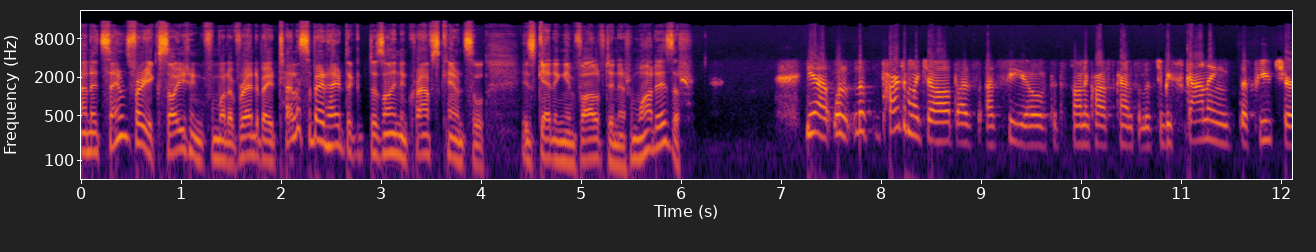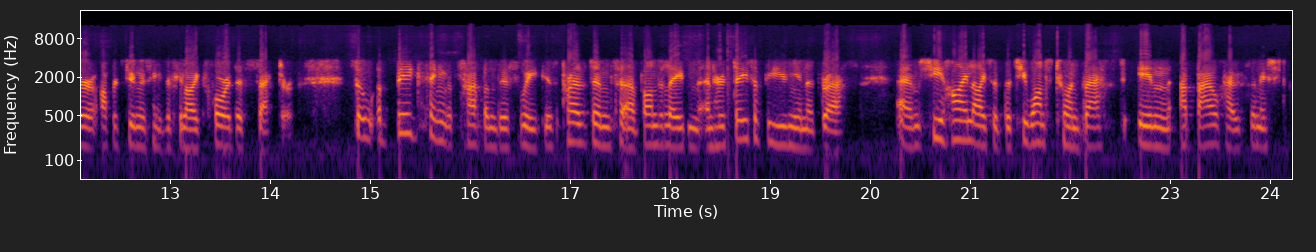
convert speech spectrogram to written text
and it sounds very exciting from what I've read about. Tell us about how the Design and Crafts Council is getting involved in it, and what is it? Yeah, well, look, part of my job as, as CEO of the Design and Crafts Council is to be scanning the future opportunities, if you like, for this sector. So, a big thing that's happened this week is President uh, von der Leyen, and her State of the Union address, um, she highlighted that she wanted to invest in a Bauhaus initiative.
